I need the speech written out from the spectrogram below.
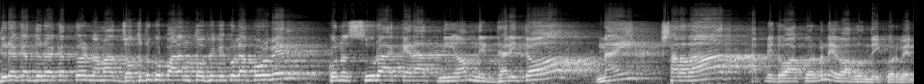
দুরাকাত দুরাকাত করে নামাজ যতটুকু পারেন তৌফিকে কুলা পড়বেন। কোন সূরা, কেরাত, নিয়ম নির্ধারিত নাই। সারা রাত আপনি দোয়া করবেন এবাবন্দি করবেন।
